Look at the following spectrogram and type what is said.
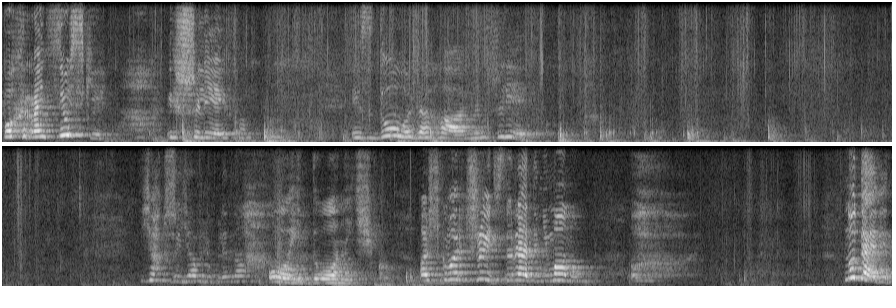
по-французьки і з шлейфом. І з дуже гарним шлейфом. Як же я влюблена. Ой, донечко. Аж кварчить всередині, мамо. Ох. Ну, де він?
